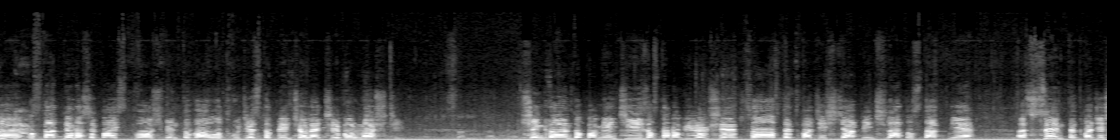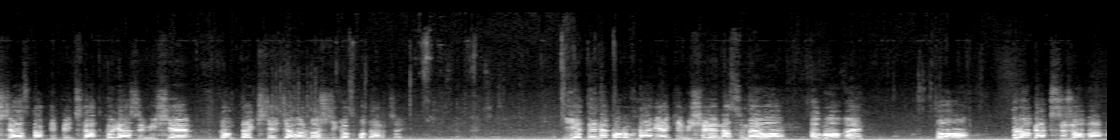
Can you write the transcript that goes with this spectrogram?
E, ostatnio nasze państwo świętowało 25-lecie wolności. Sięgnąłem do pamięci i zastanowiłem się, co te 25 lat ostatnie, e, z czym te 20 ostatnie 5 lat kojarzy mi się w kontekście działalności gospodarczej. Jedyne porównanie, jakie mi się nasunęło do głowy, to droga krzyżowa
